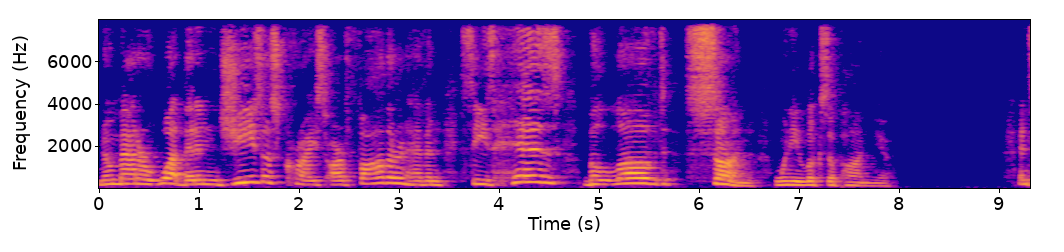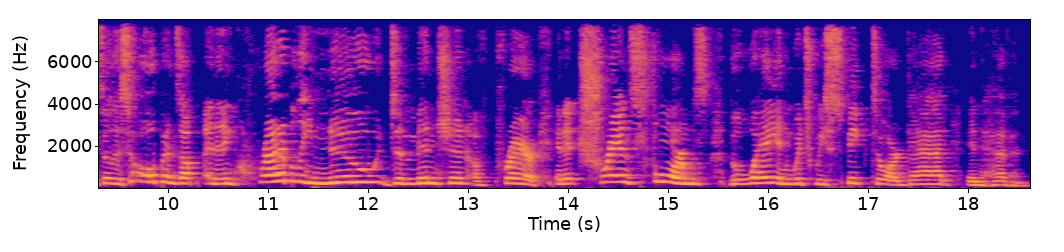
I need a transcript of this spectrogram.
no matter what, that in Jesus Christ, our Father in heaven sees his beloved Son when he looks upon you. And so this opens up an incredibly new dimension of prayer, and it transforms the way in which we speak to our dad in heaven.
